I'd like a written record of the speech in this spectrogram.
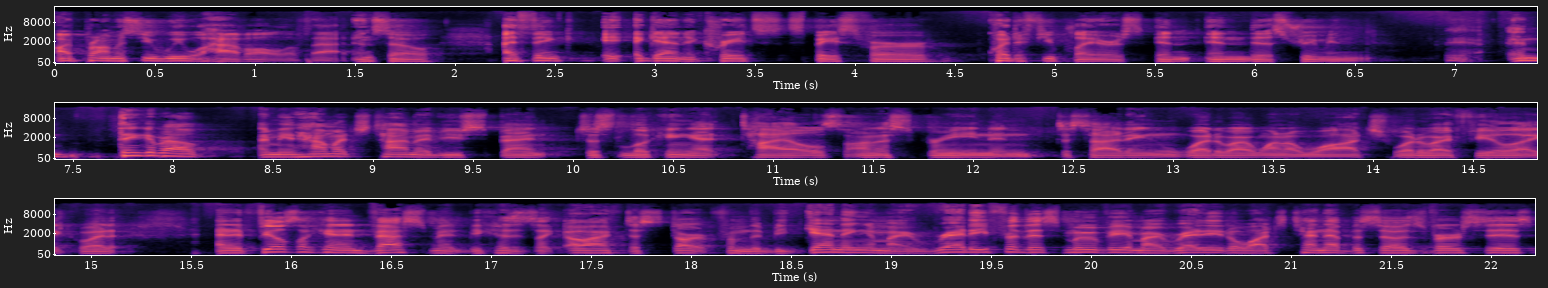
I promise you, we will have all of that. And so I think, it, again, it creates space for quite a few players in, in the streaming. Yeah. And think about I mean, how much time have you spent just looking at tiles on a screen and deciding what do I want to watch? What do I feel like? What and it feels like an investment because it's like, oh, I have to start from the beginning. Am I ready for this movie? Am I ready to watch 10 episodes versus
